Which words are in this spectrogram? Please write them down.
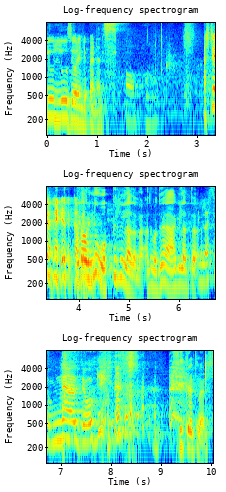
you lose your independence ಅಷ್ಟೇ ನಾನು ಹೇಳಕ್ಕ ಬಟ್ ಅವ್ರು ಇನ್ನೂ ಒಪ್ಪಿರ್ಲಿಲ್ಲ ಅದನ್ನ. ಅದು ಮದುವೆ ಆಗಿಲ್ಲ ಅಂತ. ಇಲ್ಲ ಸುಮ್ಮನೆ ಜೋಗಿ ಸೀಕ್ರೆಟ್ ಮ್ಯಾರೇಜ್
